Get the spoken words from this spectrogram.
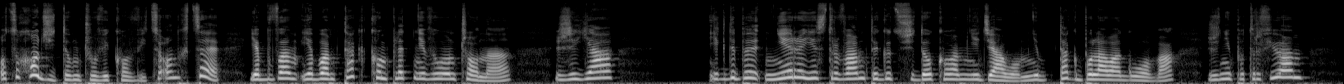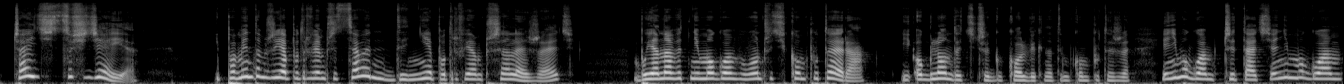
o co chodzi temu człowiekowi, co on chce. Ja byłam, ja byłam tak kompletnie wyłączona, że ja jak gdyby nie rejestrowałam tego, co się dookoła mnie działo. Mnie tak bolała głowa, że nie potrafiłam czaić, co się dzieje. I pamiętam, że ja potrafiłam przez całe dnie potrafiłam przeleżeć, bo ja nawet nie mogłam wyłączyć komputera i oglądać czegokolwiek na tym komputerze. Ja nie mogłam czytać, ja nie mogłam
